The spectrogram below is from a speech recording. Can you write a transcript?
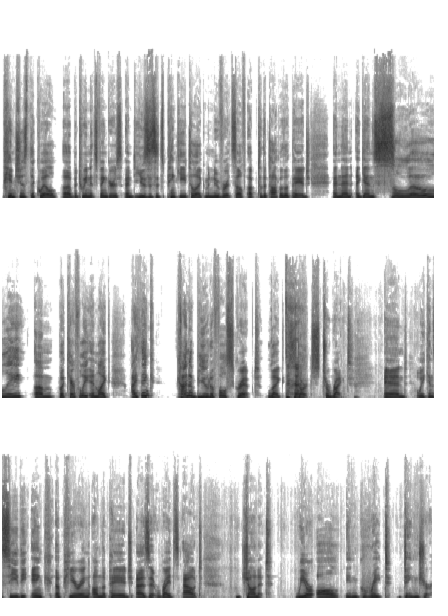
pinches the quill uh, between its fingers and uses its pinky to like maneuver itself up to the top of the page, and then again slowly, um, but carefully in like I think kind of beautiful script, like starts to write. And we can see the ink appearing on the page as it writes out, Jonnit, we are all in great danger.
